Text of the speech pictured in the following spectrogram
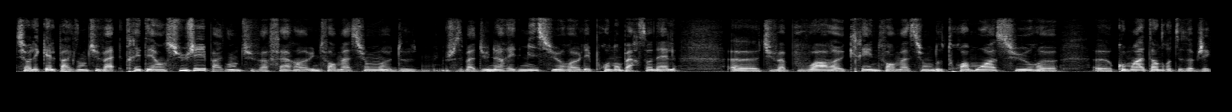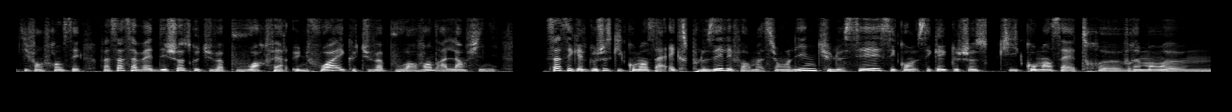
sur lesquels par exemple tu vas traiter un sujet, par exemple tu vas faire euh, une formation euh, de je sais pas d'une heure et demie sur euh, les pronoms personnels, tu vas pouvoir créer une formation de trois mois sur comment atteindre tes objectifs en français. Enfin ça, ça va être des choses que tu vas pouvoir faire une fois et que tu vas pouvoir vendre à l'infini. Ça, c'est quelque chose qui commence à exploser, les formations en ligne, tu le sais, c'est quelque chose qui commence à être euh, vraiment euh,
